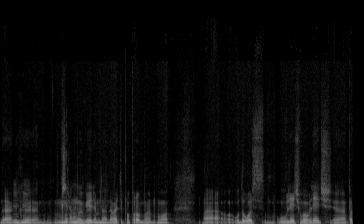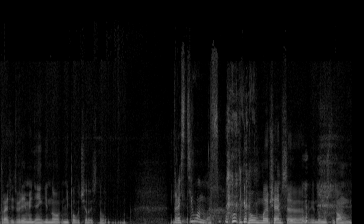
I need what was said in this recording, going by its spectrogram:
да, угу. к, мы, мы верим, да, давайте попробуем, вот. А, удалось увлечь, вовлечь, э, потратить время, деньги, но не получилось. Ну, Простил и, он вас? Ну, мы общаемся и думаю, что он,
